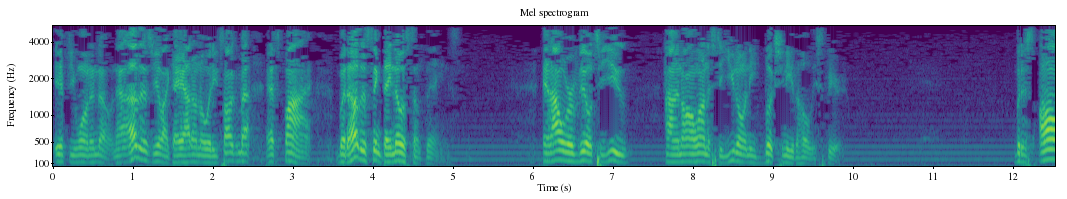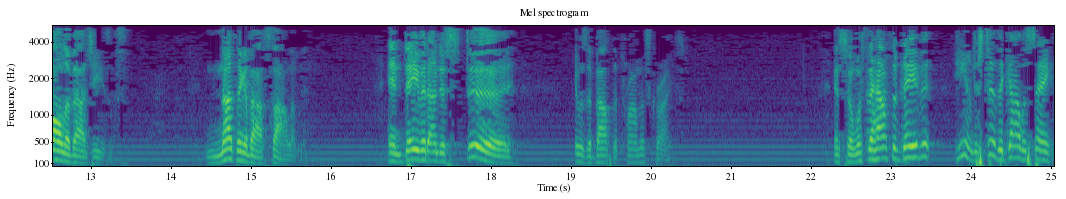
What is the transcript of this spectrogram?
If you want to know. Now, others, you're like, hey, I don't know what he's talking about. That's fine. But others think they know some things. And I will reveal to you how, in all honesty, you don't need books, you need the Holy Spirit. But it's all about Jesus. Nothing about Solomon. And David understood it was about the promised Christ. And so, what's the house of David? He understood that God was saying,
